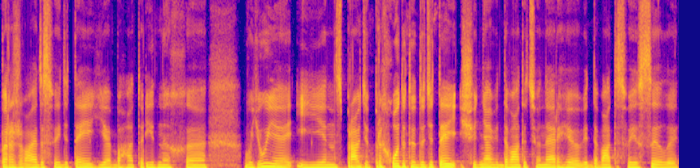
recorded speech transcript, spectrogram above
переживають за своїх дітей. Є багато рідних е, воює, і насправді приходити до дітей і щодня віддавати цю енергію, віддавати свої сили,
